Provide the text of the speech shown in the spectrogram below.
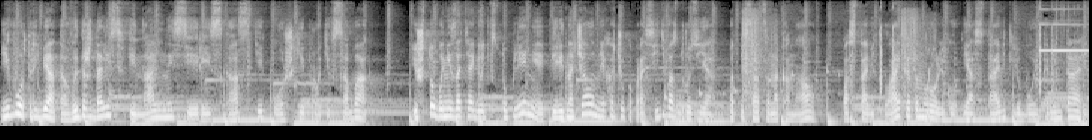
И вот, ребята, вы дождались финальной серии сказки «Кошки против собак». И чтобы не затягивать вступление, перед началом я хочу попросить вас, друзья, подписаться на канал, поставить лайк этому ролику и оставить любой комментарий.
